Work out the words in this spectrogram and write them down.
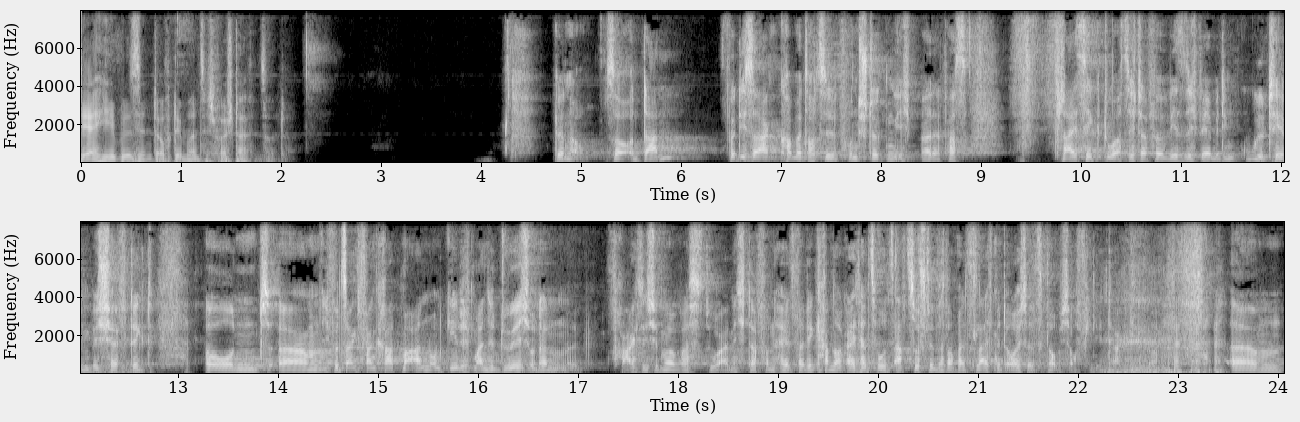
der Hebel sind, auf den man sich versteifen sollte. Genau. So, und dann würde ich sagen, kommen wir doch zu den Fundstücken. Ich war etwas fleißig. Du hast dich dafür wesentlich mehr mit den Google-Themen beschäftigt. Und ähm, ich würde sagen, ich fange gerade mal an und gehe durch meine durch und dann frage ich dich immer, was du eigentlich davon hältst, weil wir kamen noch gar nicht dazu, uns abzustimmen. Das machen wir jetzt live mit euch, das ist, glaube ich, auch viel interaktiver. ähm,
